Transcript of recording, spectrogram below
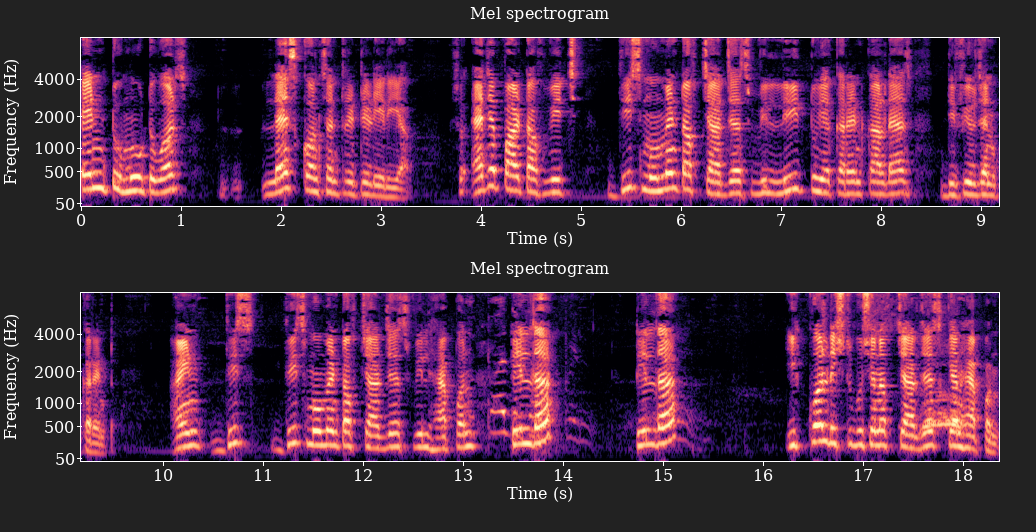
tend to move towards less concentrated area. So as a part of which this movement of charges will lead to a current called as diffusion current. And this this movement of charges will happen till the till the equal distribution of charges can happen.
